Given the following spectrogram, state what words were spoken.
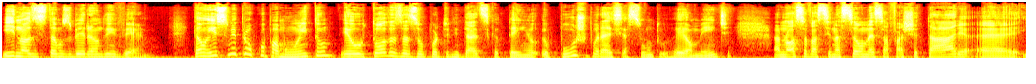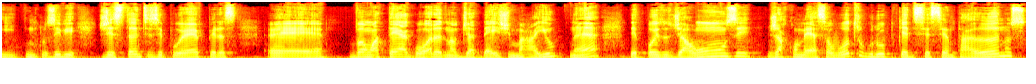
E nós estamos beirando o inverno. Então, isso me preocupa muito. Eu, todas as oportunidades que eu tenho, eu, eu puxo por esse assunto realmente. A nossa vacinação nessa faixa etária, eh, e inclusive gestantes e puérperas, eh, vão até agora, no dia 10 de maio, né? Depois do dia 11, já começa o outro grupo, que é de 60 anos.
